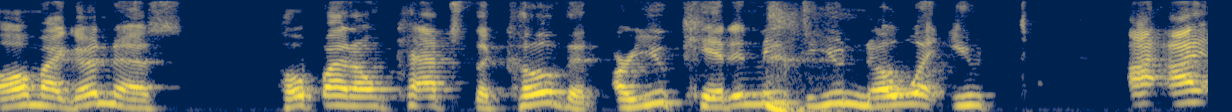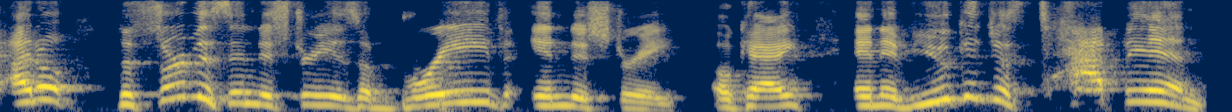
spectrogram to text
oh my goodness, hope I don't catch the COVID. Are you kidding me? Do you know what you I, I, I don't the service industry is a brave industry, okay? And if you could just tap in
